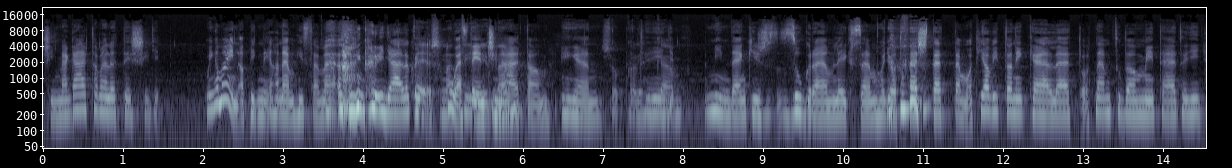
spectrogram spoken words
és így megálltam előtt, és így még a mai napig néha nem hiszem el, amikor így állok, hogy hú, ezt én csináltam. Nem? Igen. Sokkal hát, inkább. Így, minden kis zugra emlékszem, hogy ott festettem, ott javítani kellett, ott nem tudom mi, tehát hogy így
